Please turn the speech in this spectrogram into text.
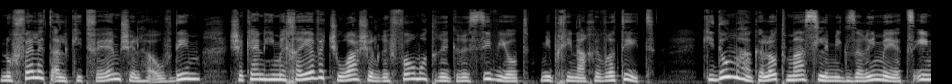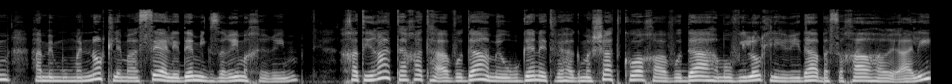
נופלת על כתפיהם של העובדים, שכן היא מחייבת שורה של רפורמות רגרסיביות מבחינה חברתית. קידום הקלות מס למגזרים מייצאים הממומנות למעשה על ידי מגזרים אחרים, חתירה תחת העבודה המאורגנת והגמשת כוח העבודה המובילות לירידה בשכר הריאלי,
